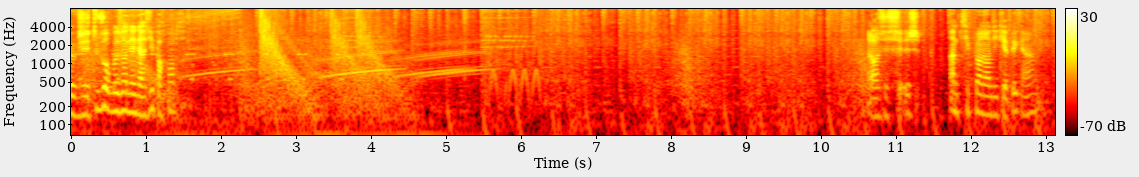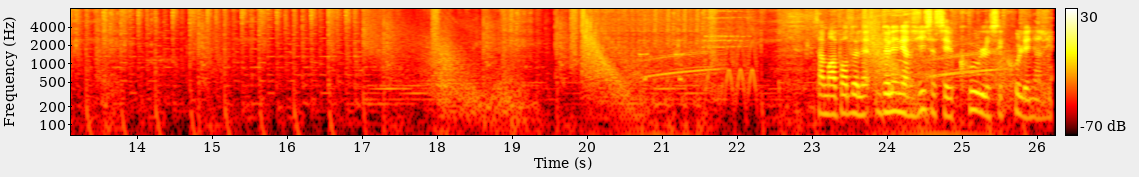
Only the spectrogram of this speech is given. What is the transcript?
Donc j'ai toujours besoin d'énergie par contre. Alors j'ai un petit peu en handicapé quand même. Ça me rapporte de l'énergie, ça c'est cool, c'est cool l'énergie.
